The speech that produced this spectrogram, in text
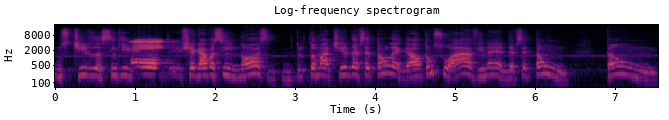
uns tiros assim que é. chegava assim, nossa, tomar tiro deve ser tão legal, tão suave, né? Deve ser tão, tão,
